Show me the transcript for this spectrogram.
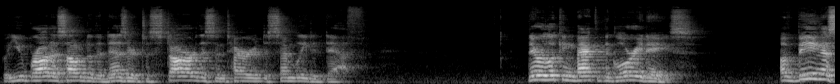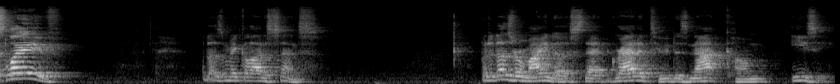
But you brought us out into the desert to starve this entire assembly to death. They were looking back at the glory days of being a slave. That doesn't make a lot of sense. But it does remind us that gratitude does not come easy.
